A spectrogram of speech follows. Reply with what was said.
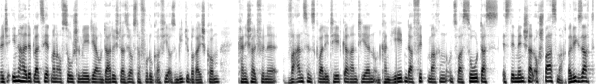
Welche Inhalte platziert man auf Social Media? Und dadurch, dass ich aus der Fotografie, aus dem Videobereich komme, kann ich halt für eine Wahnsinnsqualität garantieren und kann jeden da fit machen. Und zwar so, dass es den Menschen halt auch Spaß macht. Weil wie gesagt,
